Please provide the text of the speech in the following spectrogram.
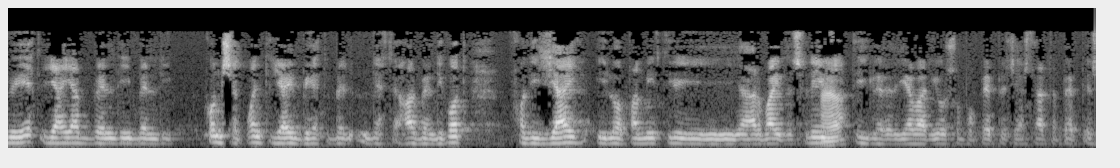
vet Jeg er veldig, veldig konsekvent. Jeg vet dette her veldig godt. Fordi jeg i løpet av mitt arbeidsliv Ja. Tidligere jeg var jo også på Peppes. Jeg startet Peppes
